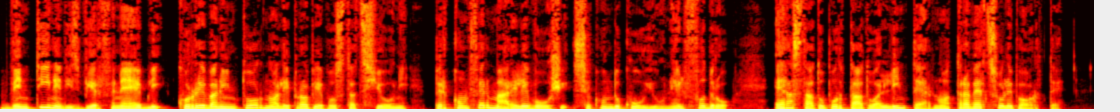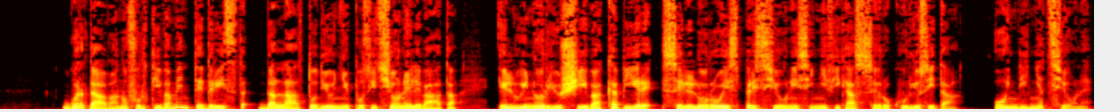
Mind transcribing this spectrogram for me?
Ventine di svirfenebli correvano intorno alle proprie postazioni per confermare le voci secondo cui un elfodrò era stato portato all'interno attraverso le porte. Guardavano furtivamente Drist dall'alto di ogni posizione elevata e lui non riusciva a capire se le loro espressioni significassero curiosità o indignazione.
